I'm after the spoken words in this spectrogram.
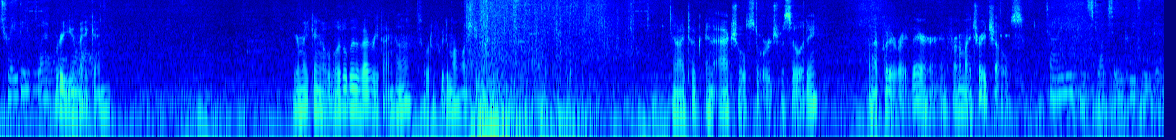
Trading platform What are you making? You're making a little bit of everything, huh? So what if we demolished you? And I took an actual storage facility. And I put it right there in front of my trade shuttles. Tiny construction completed.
